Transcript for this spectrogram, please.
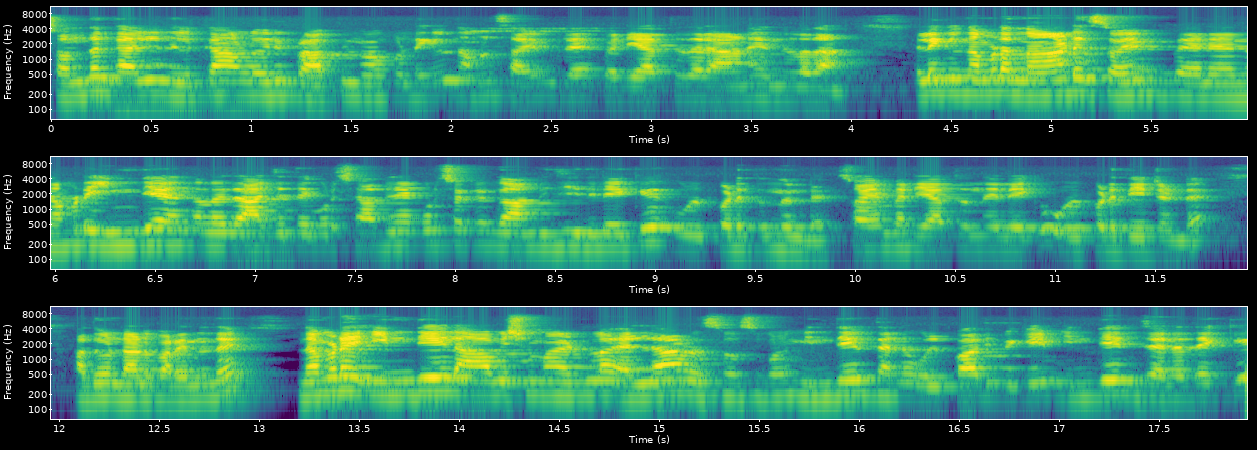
സ്വന്തം കാലിൽ നിൽക്കാനുള്ള ഒരു പ്രാപ്തി നോക്കുന്നുണ്ടെങ്കിൽ നമ്മൾ സ്വയം പര്യ- പര്യാപ്തരാണ് എന്നുള്ളതാണ്. അല്ലെങ്കിൽ നമ്മുടെ നാട് സ്വയം പിന്നെ നമ്മുടെ ഇന്ത്യ എന്നുള്ള രാജ്യത്തെ കുറിച്ച് അതിനെ കുറിച്ചൊക്കെ ഗാന്ധിജി ഇതിലേക്ക് ഉൾപ്പെടുത്തുന്നുണ്ട്. സ്വയം പര്യാപ്തതയിലേക്ക് ഉൾപ്പെടുത്തിയിട്ടുണ്ട്. അതുകൊണ്ടാണ് പറയുന്നത് നമ്മുടെ ഇന്ത്യയിൽ ആവശ്യമായിട്ടുള്ള എല്ലാ റിസോഴ്സുകളും ഇന്ത്യയിൽ തന്നെ ഉൽപ്പാദിപ്പിക്കുകയും ഇന്ത്യൻ ജനതയ്ക്ക്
